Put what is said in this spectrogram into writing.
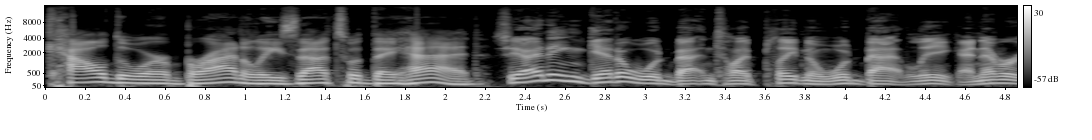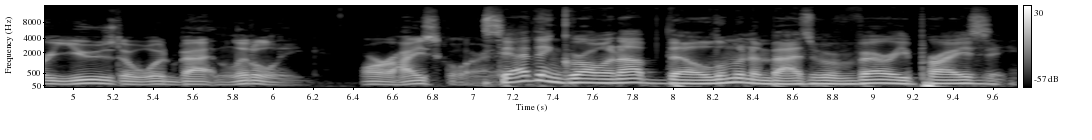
Caldor or Bradlees, that's what they had. See, I didn't get a wood bat until I played in a wood bat league. I never used a wood bat in Little League or high school or anything. See, I think growing up, the aluminum bats were very pricey,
